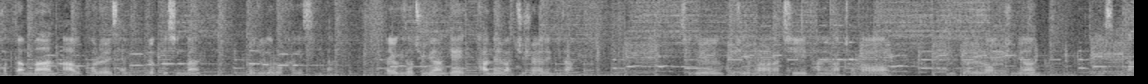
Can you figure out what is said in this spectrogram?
겉단만 아웃컬을 살몇 개씩만 넣어주도록 하겠습니다. 자, 여기서 중요한 게 단을 맞추셔야 됩니다. 지금 보시는 바와 같이 단을 맞춰서 물결을 넣어주시면 되겠습니다.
